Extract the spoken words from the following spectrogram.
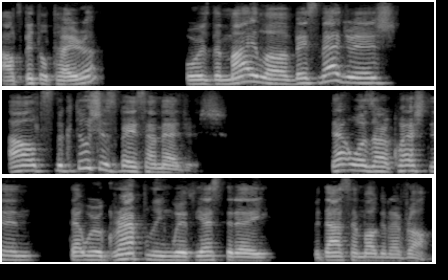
als bittul Torah, or is the Mila of Beis Medrash als the Kedushas Beis Hamedrash? That was our question that we were grappling with yesterday with Das Magen Avram.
